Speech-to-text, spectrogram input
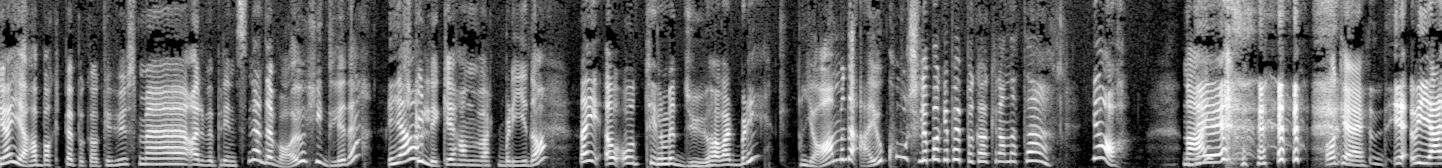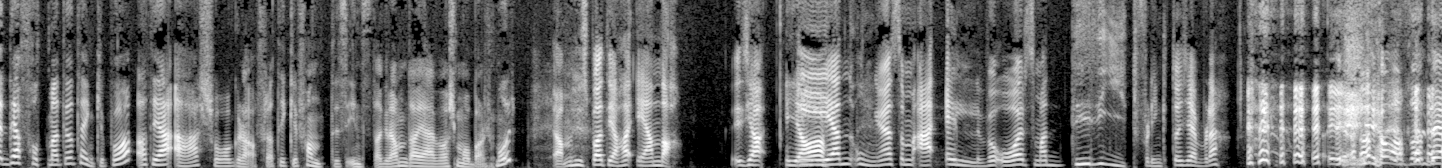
ja, jeg har bakt pepperkakehus med arveprinsen. Ja, det var jo hyggelig, det. Ja. Skulle ikke han vært blid da? Nei, og, og til og med du har vært blid. Ja, men det er jo koselig å bake pepperkaker, Anette. Ja. Nei? Det, OK. jeg, jeg, det har fått meg til å tenke på at jeg er så glad for at det ikke fantes Instagram da jeg var småbarnsmor. Ja, men husk på at jeg har én, da. Jeg har Ja. én unge som er elleve år, som er dritflink til å kjevle. ja. altså det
